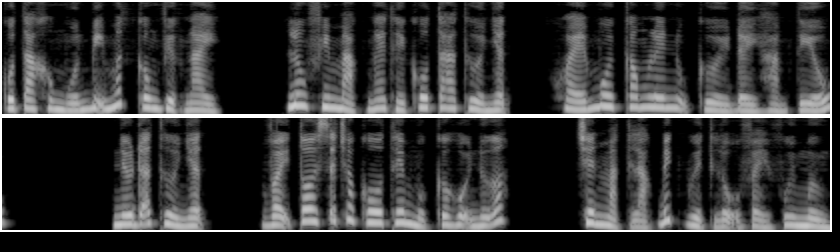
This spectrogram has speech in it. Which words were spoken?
Cô ta không muốn bị mất công việc này. Lương Phi Mạc nghe thấy cô ta thừa nhận, khóe môi cong lên nụ cười đầy hàm tiếu. Nếu đã thừa nhận, vậy tôi sẽ cho cô thêm một cơ hội nữa. Trên mặt Lạc Bích Nguyệt lộ vẻ vui mừng,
